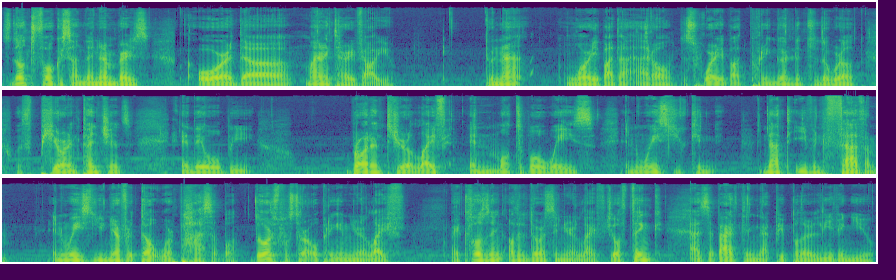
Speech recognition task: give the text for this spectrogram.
So don't focus on the numbers or the monetary value. Do not worry about that at all. Just worry about putting good into the world with pure intentions, and they will be brought into your life in multiple ways, in ways you can not even fathom, in ways you never thought were possible. Doors will start opening in your life by closing other doors in your life. You'll think as a bad thing that people are leaving you,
